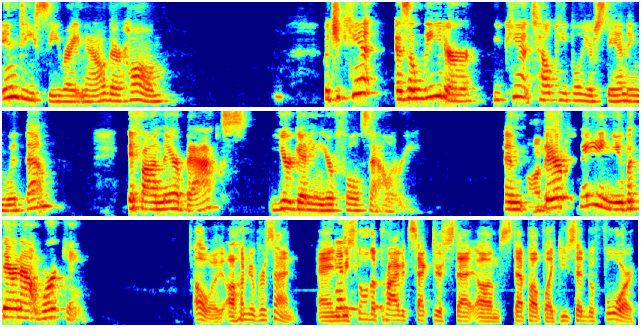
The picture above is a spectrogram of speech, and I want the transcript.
in DC right now, they're home. But you can't, as a leader, you can't tell people you're standing with them if on their backs you're getting your full salary. And they're paying you, but they're not working. Oh, 100%. And, and we saw the private sector step, um, step up, like you said before,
